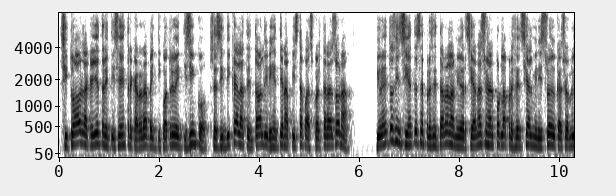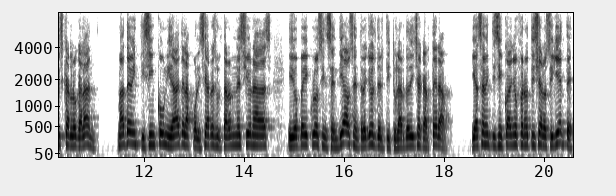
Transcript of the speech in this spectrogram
situado en la calle 36 entre carreras 24 y 25. Se indica el atentado al dirigente anapista Pascual Tarazona. Violentos incidentes se presentaron en la Universidad Nacional por la presencia del ministro de Educación Luis Carlos Galán. Más de 25 unidades de la policía resultaron lesionadas y dos vehículos incendiados, entre ellos el del titular de dicha cartera. Y hace 25 años fue noticia lo siguiente,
